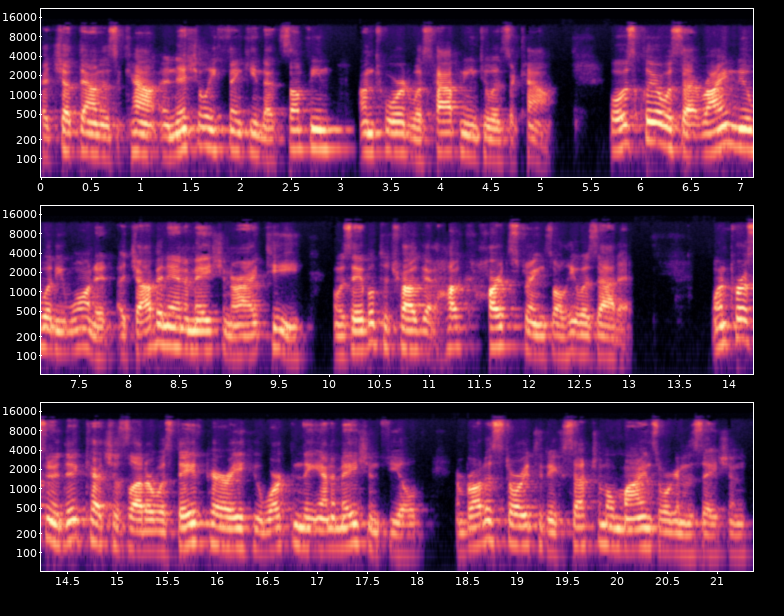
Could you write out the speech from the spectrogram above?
had shut down his account, initially thinking that something untoward was happening to his account. What was clear was that Ryan knew what he wanted a job in animation or IT and was able to tug at heartstrings while he was at it. One person who did catch his letter was Dave Perry, who worked in the animation field and brought his story to the Exceptional Minds organization,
